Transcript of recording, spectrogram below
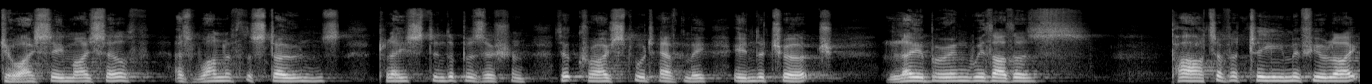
Do I see myself as one of the stones placed in the position that Christ would have me in the church, labouring with others, part of a team, if you like,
